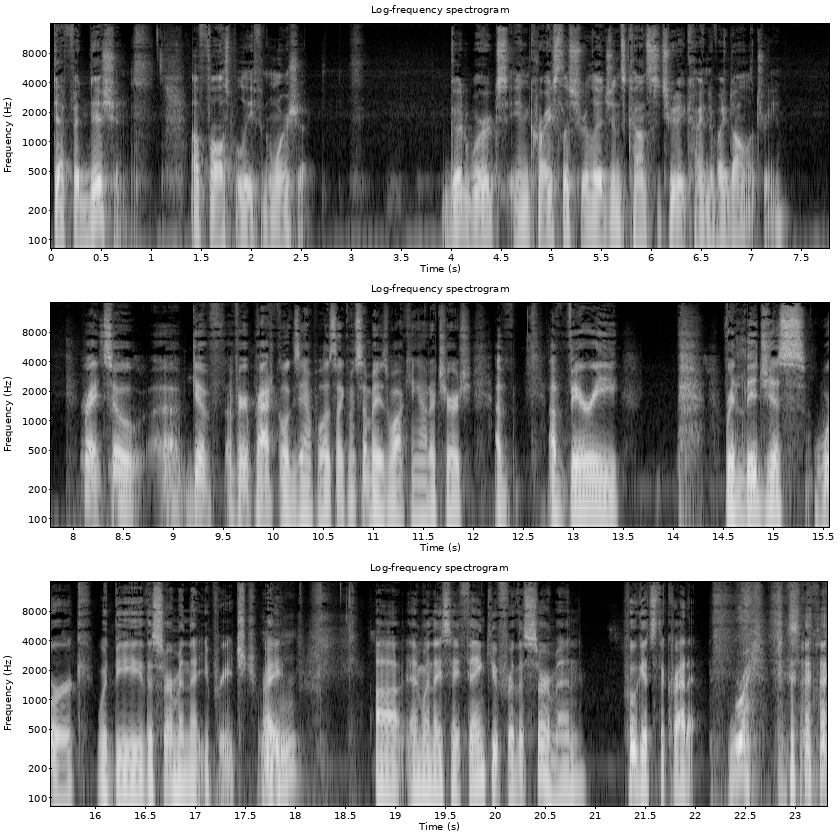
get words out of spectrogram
definition of false belief and worship. Good works in Christless religions constitute a kind of idolatry. Right. So, uh, give a very practical example. It's like when somebody's walking out of church, a, a very religious work would be the sermon that you preached, right? Uh, and when they say thank you for the sermon, who gets the credit? Right. Exactly.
